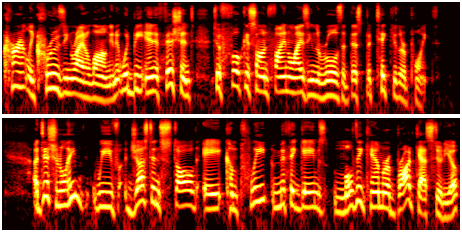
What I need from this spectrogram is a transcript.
currently cruising right along, and it would be inefficient to focus on finalizing the rules at this particular point. Additionally, we've just installed a complete Mythic Games multi-camera broadcast studio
